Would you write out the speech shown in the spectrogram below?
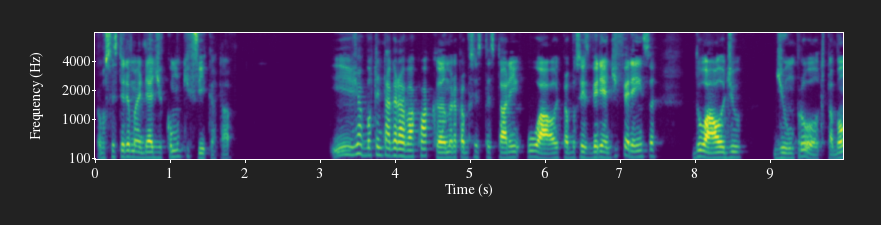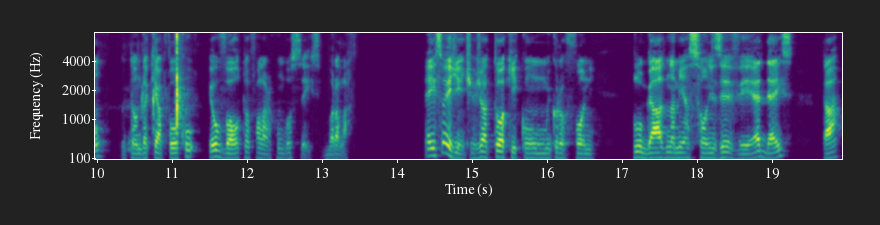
para vocês terem uma ideia de como que fica, tá? E já vou tentar gravar com a câmera para vocês testarem o áudio, para vocês verem a diferença do áudio de um para o outro, tá bom? Então daqui a pouco eu volto a falar com vocês. Bora lá. É isso aí, gente. Eu já estou aqui com o microfone plugado na minha Sony ZV-E10, tá?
